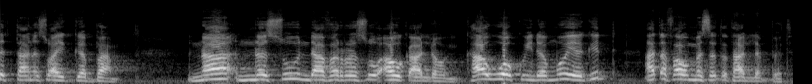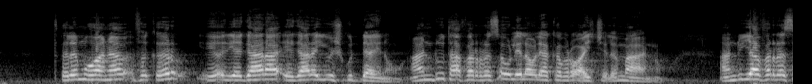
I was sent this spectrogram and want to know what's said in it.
ልታነሱ አይገባም። እና እነሱ እንዳፈረሱ አውቃለሁኝ። ካወቅኩኝ ደግሞ የግድ አጠፋውን መሰጠት አለበት። ጥልም ሆነ ፍቅር የጋራዮሽ ጉዳይ ነው። አንዱ ታፈረሰው ሌላው ሊያከብረው አይችልም ማለት ነው አንዱ እያፈረሰ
